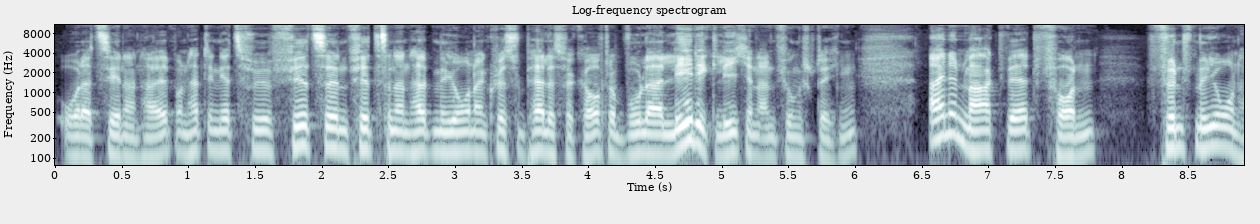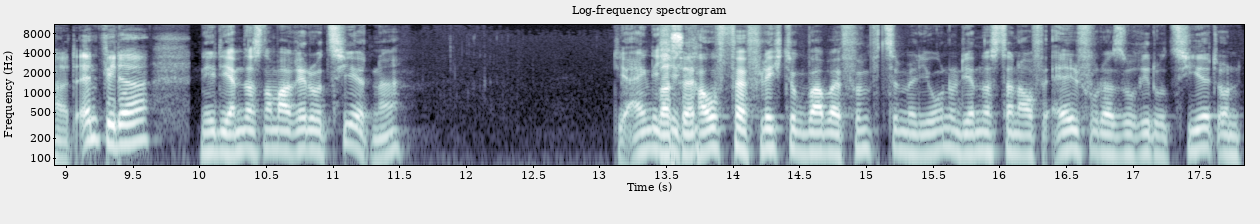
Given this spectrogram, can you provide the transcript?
oder 10,5 und hat den jetzt für 14, 14,5 Millionen an Crystal Palace verkauft, obwohl er lediglich, in Anführungsstrichen, einen Marktwert von 5 Millionen hat. Entweder. Nee, die haben das nochmal reduziert, ne? Die eigentliche Kaufverpflichtung war bei 15 Millionen und die haben das dann auf 11 oder so reduziert und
